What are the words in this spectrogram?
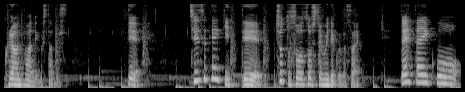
クラウドファンディングしたんです。でチーズケーキってちょっと想像してみてください。だいたいこ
